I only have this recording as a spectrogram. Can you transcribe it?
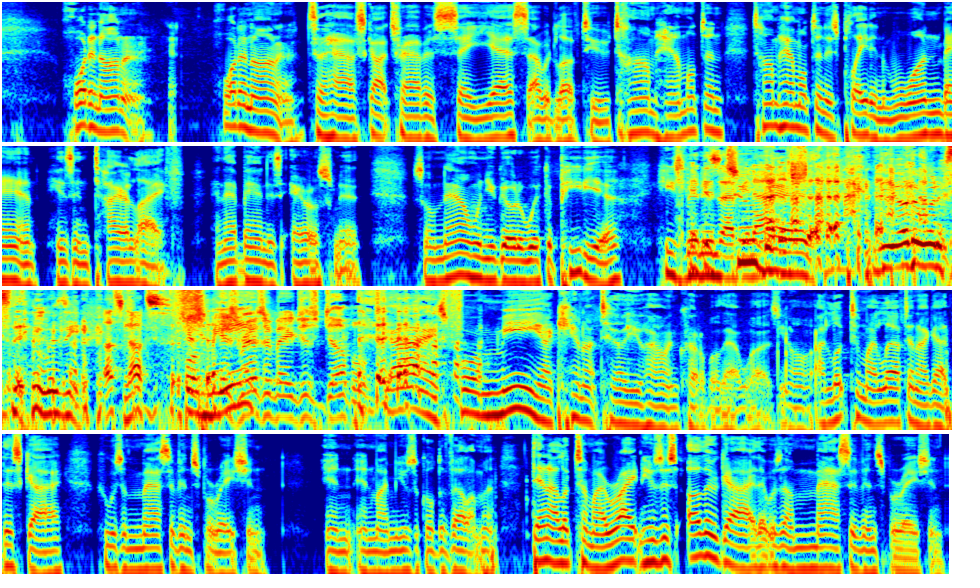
what an honor. What an honor to have Scott Travis say, Yes, I would love to. Tom Hamilton. Tom Hamilton has played in one band his entire life, and that band is Aerosmith. So now when you go to Wikipedia, he's been in two bands. the other one is Thin Lizzy. That's nuts. For me, His resume just doubled. guys, for me, I cannot tell you how incredible that was. You know, I looked to my left and I got this guy who was a massive inspiration in in my musical development. Then I looked to my right and he was this other guy that was a massive inspiration.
